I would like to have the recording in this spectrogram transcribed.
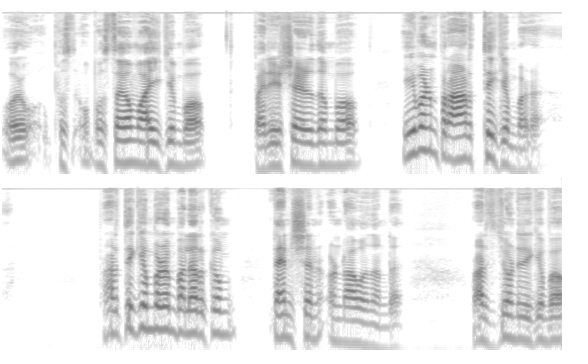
ഒരു പുസ്തകം വായിക്കുമ്പോൾ പരീക്ഷ എഴുതുമ്പോൾ ഈവൻ പ്രാർത്ഥിക്കുമ്പോൾ പ്രാർത്ഥിക്കുമ്പോഴും പലർക്കും ടെൻഷൻ ഉണ്ടാവുന്നുണ്ട്. പ്രാർത്ഥിച്ചുകൊണ്ടിരിക്കുമ്പോൾ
